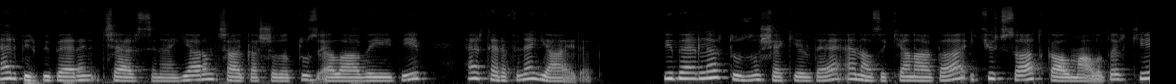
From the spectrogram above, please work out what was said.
hər bir biberin içərisinə yarım çay qaşığı duz əlavə edib hər tərəfinə yayırıq. Biberlər duzlu şəkildə ən azı kənarda 2-3 saat qalmalıdır ki,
